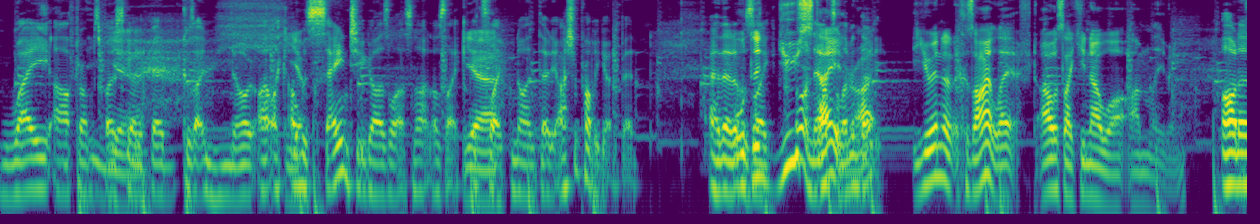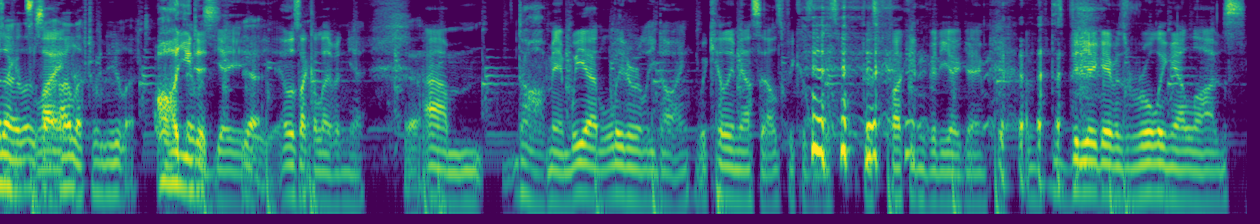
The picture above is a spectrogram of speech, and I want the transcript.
way after I'm supposed to go to bed because I know. I like. I was saying to you guys last night. I was like, Yeah. it's like nine thirty. I should probably go to bed. And then it Well, was like, you oh, now it's stayed, eleven thirty. right? you ended because I left. I was like, you know what? I'm leaving. Oh no, no, like it was like I left when you left. Oh, you It did. was- yeah, yeah, yeah, yeah. It was like eleven. Yeah. Yeah. Um. Oh man, we are literally dying. We're killing ourselves because of this, this fucking video game. This video game is ruling our lives,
